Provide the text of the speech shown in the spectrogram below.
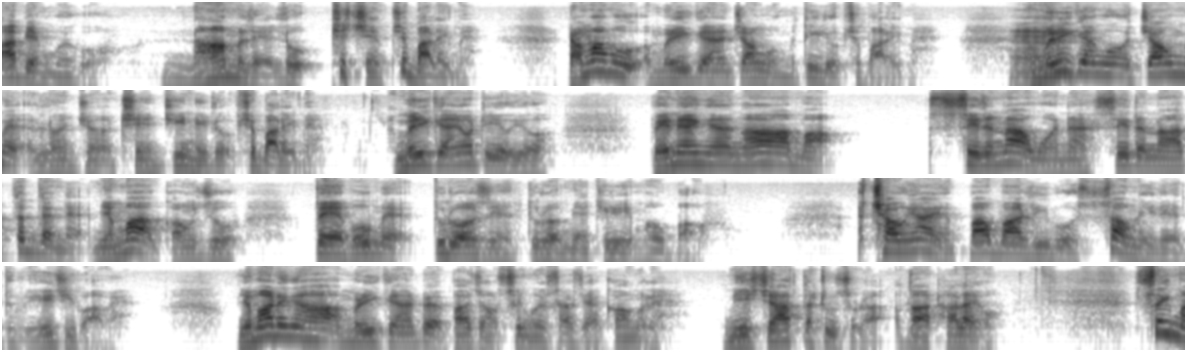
အပြိုင်ပွဲကိုနားမလဲလို့ဖြစ်ချင်ဖြစ်ပါလိမ့်မယ်ဒါမှမဟုတ်အမေရိကန်အကြောင်းကိုမသိလို့ဖြစ်ပါလိမ့်မယ်အမေရိကန်ကိုအကြောင်းမဲ့အလွန်ကျွံအထင်ကြီးနေလို့ဖြစ်ပါလိမ့်မယ် အမေရိကန်ရောတရုတ်ရောဘယ်နိုင်ငံကမှစေတနာဝန်ထမ်းစေတနာတက်တက်နဲ့မြမအကောင်းကျိုးပယ်ဖို့မဲ့သူတော်စင်သူတော်မြတ်ကြီးတွေမဟုတ်ပါဘူးအချောင်ရရင်ပါပါလိဖို့စောင့်နေတဲ့သူတွေကြီးပါပဲမြန်မာနိုင်ငံဟာအမေရိကန်အတွက်ဘာကြောင့်စိတ်ဝင်စားကြကောင်းမလဲမြေရှားတတုဆိုတာအသာထားလိုက်အောင်စိတ်မ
